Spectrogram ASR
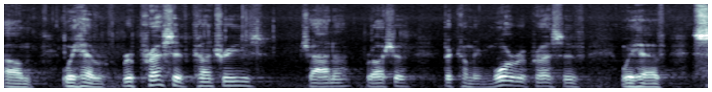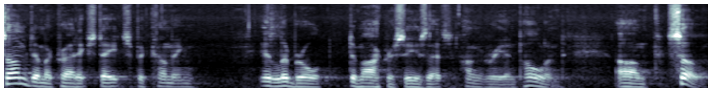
Um, we have repressive countries, China, Russia, becoming more repressive. We have some democratic states becoming illiberal democracies, that's Hungary and Poland. Um, so,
